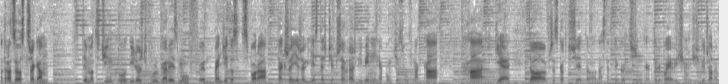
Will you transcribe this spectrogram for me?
Od razu ostrzegam, w tym odcinku ilość wulgaryzmów y, będzie dosyć spora, także jeżeli jesteście przewrażliwieni na punkcie słów na K, H i G, to przeskoczcie do następnego odcinka, który pojawi się dziś wieczorem.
